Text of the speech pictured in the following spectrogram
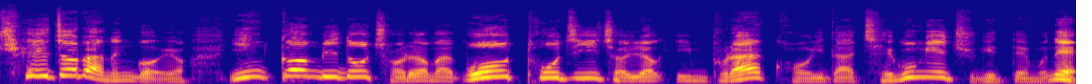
최저라는 거예요. 인건비도 저렴하고 토지 전력 인프라 거의 다 제공해 주기 때문에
